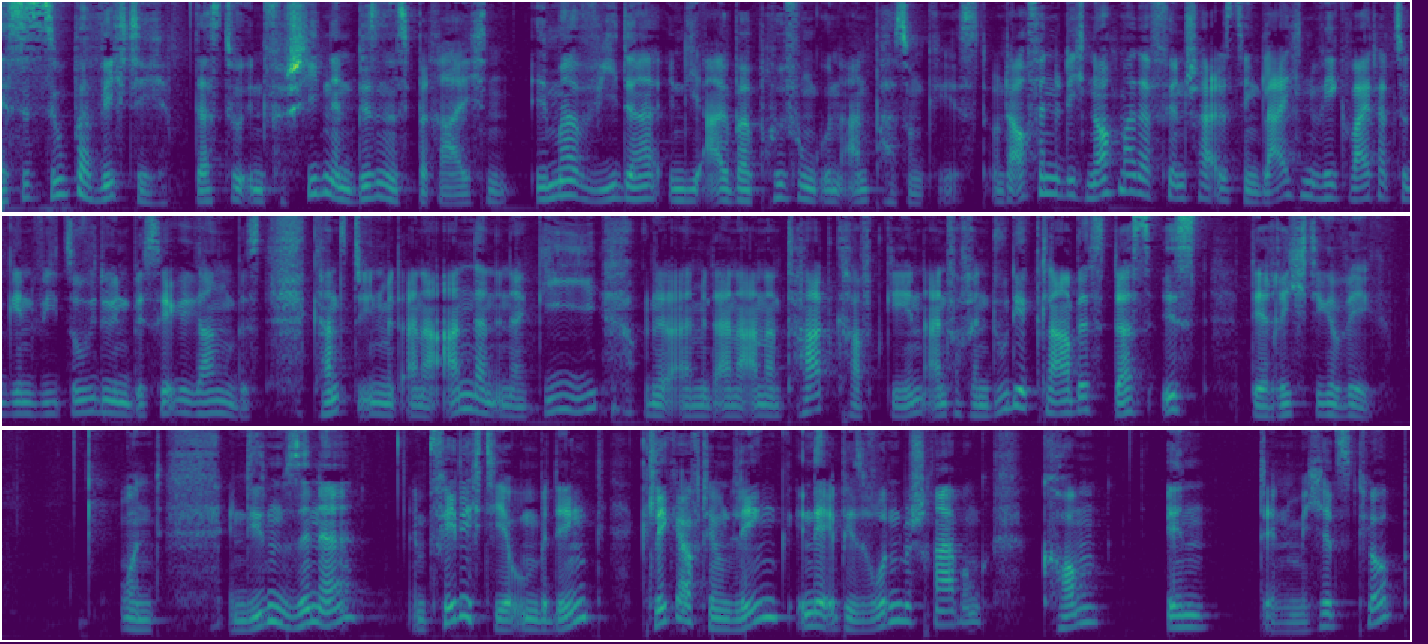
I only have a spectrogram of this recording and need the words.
Es ist super wichtig, dass du in verschiedenen Businessbereichen immer wieder in die Überprüfung und Anpassung gehst. Und auch wenn du dich nochmal dafür entscheidest, den gleichen Weg weiterzugehen, wie, so wie du ihn bisher gegangen bist, kannst du ihn mit einer anderen Energie und mit einer anderen Tatkraft gehen, einfach wenn du dir klar bist, das ist der richtige Weg. Und in diesem Sinne empfehle ich dir unbedingt, klick auf den Link in der Episodenbeschreibung, komm in den Michels Club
